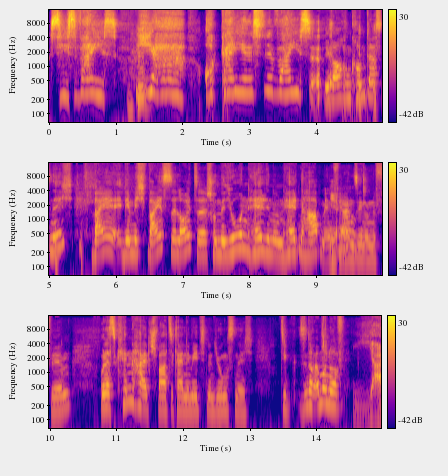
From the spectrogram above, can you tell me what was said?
Sie ist weiß! Ja! Oh geil, ist eine Weiße! Nee, warum kommt das nicht? Weil nämlich weiße Leute schon Millionen Heldinnen und Helden haben im Ja. Fernsehen und im Film. Und das kennen halt schwarze kleine Mädchen und Jungs nicht. Die sind doch immer nur. Ja,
